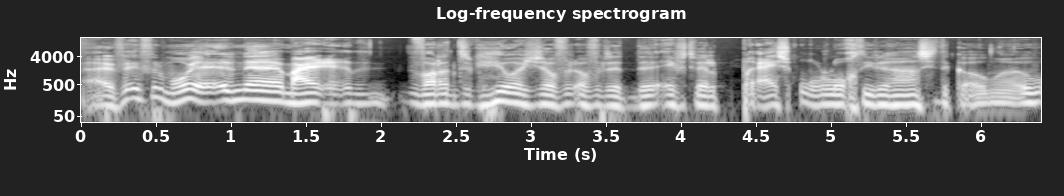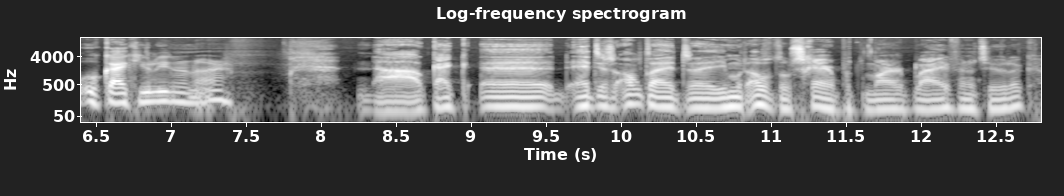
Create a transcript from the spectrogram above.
Ja, ik vind het mooi. En, eh, maar we hadden natuurlijk heel eventjes over, over de, de eventuele prijsoorlog die eraan zit te komen. Hoe, hoe kijken jullie ernaar? Nou, kijk, eh, het is altijd, eh, je moet altijd op scherp op de markt blijven natuurlijk.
